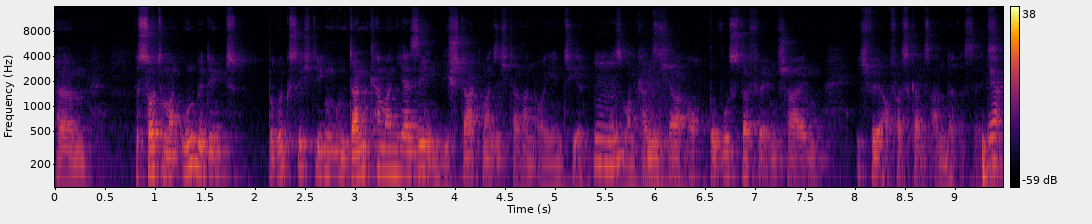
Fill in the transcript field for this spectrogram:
Ähm, das sollte man unbedingt berücksichtigen und dann kann man ja sehen, wie stark man sich daran orientiert. Mhm. Also man kann sich ja auch bewusst dafür entscheiden, ich will auf was ganz anderes setzen. Ja.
